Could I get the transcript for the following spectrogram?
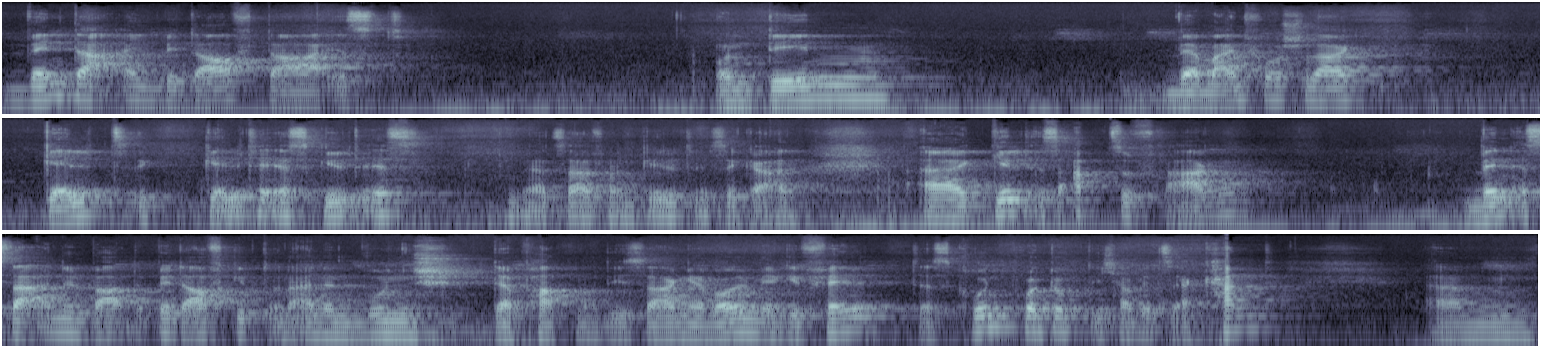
wenn da ein Bedarf da ist und den wäre mein Vorschlag, Geld, gelte es, gilt es, Mehrzahl von gilt, ist egal, äh, gilt es abzufragen, wenn es da einen Bedarf gibt und einen Wunsch der Partner, die sagen, jawohl, mir gefällt das Grundprodukt, ich habe jetzt erkannt, ähm,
